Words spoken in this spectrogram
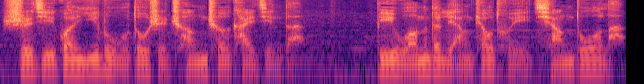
师机关一路都是乘车开进的，比我们的两条腿强多了。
